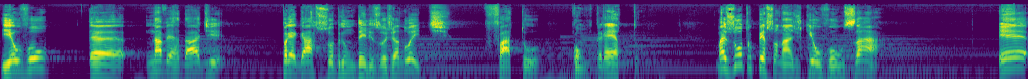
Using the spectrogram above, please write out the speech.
E eu vou, é, na verdade, pregar sobre um deles hoje à noite, fato concreto. Mas outro personagem que eu vou usar é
